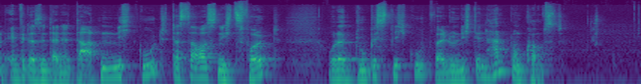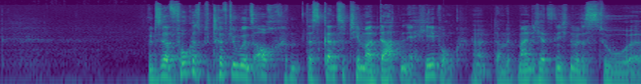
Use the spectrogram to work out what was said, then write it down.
Und entweder sind deine Daten nicht gut, dass daraus nichts folgt, oder du bist nicht gut, weil du nicht in Handlung kommst. Und dieser Fokus betrifft übrigens auch das ganze Thema Datenerhebung. Damit meine ich jetzt nicht nur, dass du äh,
